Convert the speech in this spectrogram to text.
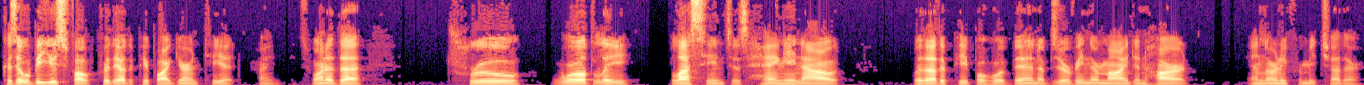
because it will be useful for the other people. I guarantee it. Right? It's one of the true worldly blessings is hanging out with other people who have been observing their mind and heart and learning from each other.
